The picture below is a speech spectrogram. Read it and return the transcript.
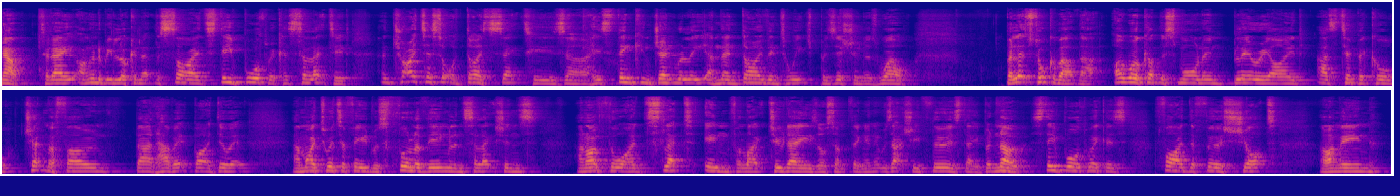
Now, today I'm going to be looking at the side Steve Borthwick has selected and try to sort of dissect his uh, his thinking generally and then dive into each position as well. But let's talk about that. I woke up this morning bleary eyed, as typical, checked my phone, bad habit, but I do it. And my Twitter feed was full of the England selections. And I thought I'd slept in for like two days or something, and it was actually Thursday. But no, Steve Borthwick has fired the first shot. I mean,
